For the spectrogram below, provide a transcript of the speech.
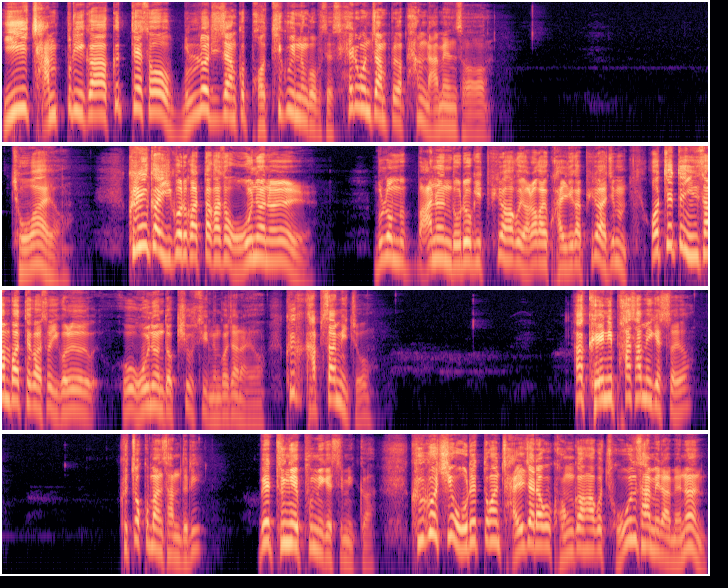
이 잔뿌리가 끝에서 물러지지 않고 버티고 있는 거 보세요. 새로운 잔뿌리가 막 나면서 좋아요. 그러니까 이거를 갖다 가서 5년을 물론 뭐 많은 노력이 필요하고 여러 가지 관리가 필요하지만 어쨌든 인삼밭에 가서 이걸 5년 더 키울 수 있는 거잖아요. 그러니까 값삼이죠. 아 괜히 파삼이겠어요? 그 조그만 삶들이 왜 등의 품이겠습니까? 그것이 오랫동안 잘 자라고 건강하고 좋은 삶이라면은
